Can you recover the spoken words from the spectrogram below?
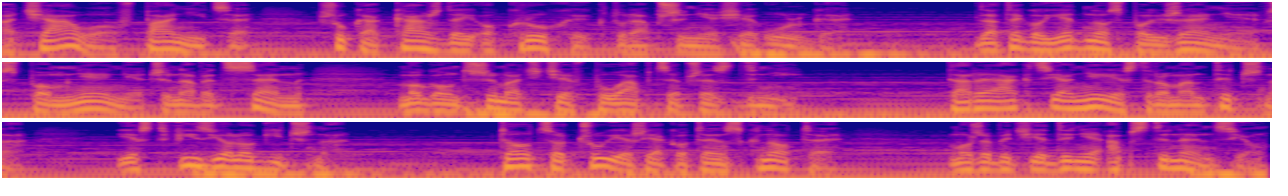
A ciało w panice szuka każdej okruchy, która przyniesie ulgę. Dlatego jedno spojrzenie, wspomnienie czy nawet sen mogą trzymać cię w pułapce przez dni. Ta reakcja nie jest romantyczna, jest fizjologiczna. To, co czujesz jako tęsknotę, może być jedynie abstynencją.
